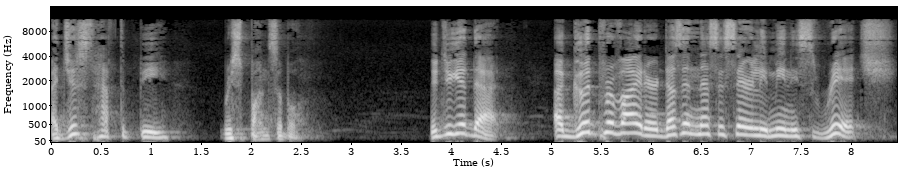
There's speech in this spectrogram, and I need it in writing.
I just have to be responsible. Did you get that? A good provider doesn't necessarily mean he's rich.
